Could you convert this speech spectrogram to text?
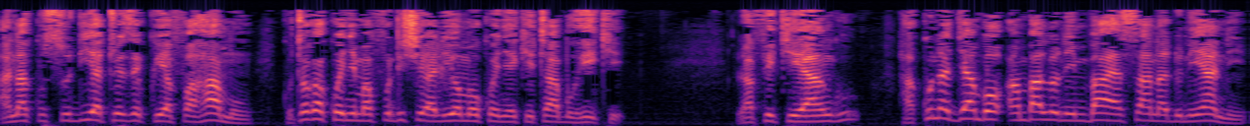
anakusudia tuweze kuyafahamu kutoka kwenye mafundisho yaliyomo kwenye kitabu hiki. Rafiki yangu hakuna jambo ambalo ni mbaya sana duniani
